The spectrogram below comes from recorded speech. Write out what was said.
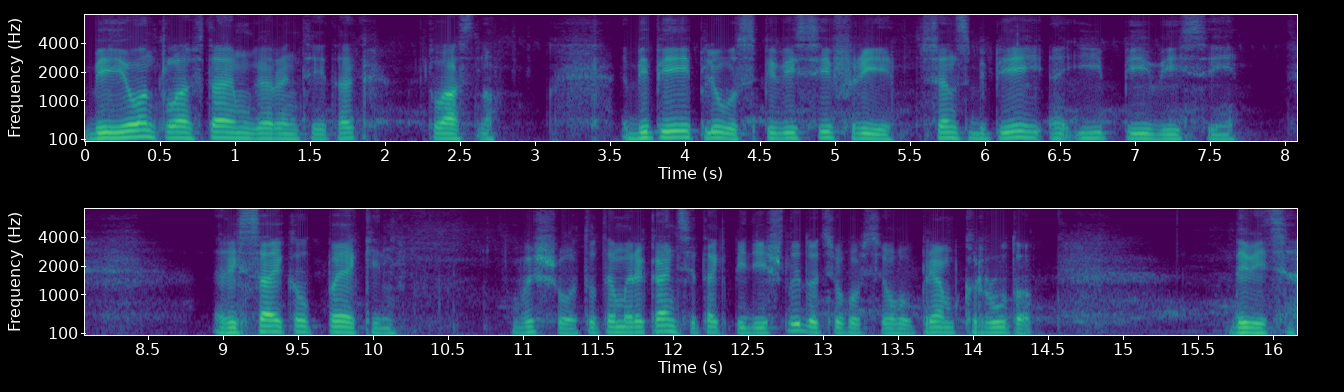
Beyond Lifetime Guarantee, так? Класно. BPA+, PVC Free, Sense BPA і PVC. Recycle Packing. Ви що, тут американці так підійшли до цього всього, прям круто. Дивіться.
